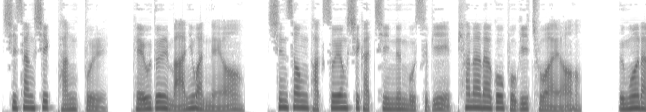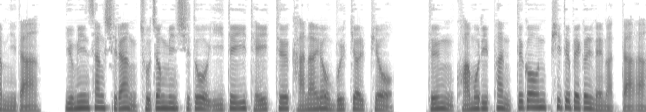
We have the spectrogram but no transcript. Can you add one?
시상식 방불, 배우들 많이 왔네요. 신성 박소영 씨 같이 있는 모습이 편안하고 보기 좋아요. 응원합니다. 유민상 씨랑 조정민 씨도 2대2 데이트 가나요 물결표 등 과몰입한 뜨거운 피드백을 내놨다.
